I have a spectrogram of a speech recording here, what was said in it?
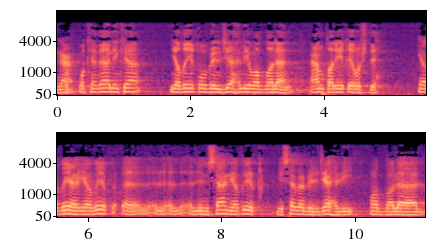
نعم. وكذلك يضيق بالجهل والضلال عن طريق رشده. يضيق, يضيق الإنسان يضيق بسبب الجهل والضلال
